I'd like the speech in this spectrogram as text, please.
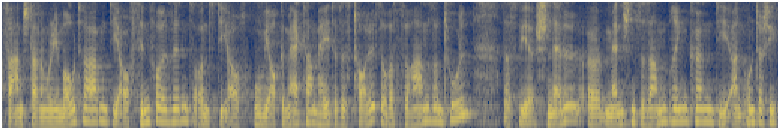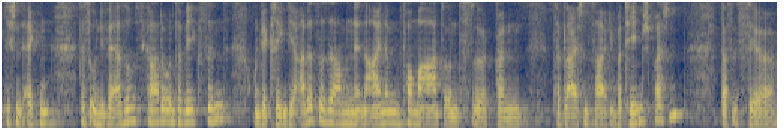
Veranstaltungen remote haben, die auch sinnvoll sind und die auch, wo wir auch gemerkt haben, hey, das ist toll, sowas zu haben, so ein Tool, dass wir schnell äh, Menschen zusammenbringen können, die an unterschiedlichen Ecken des Universums gerade unterwegs sind und wir kriegen die alle zusammen in einem Format und äh, können zur gleichen Zeit über Themen sprechen. Das ist sehr,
